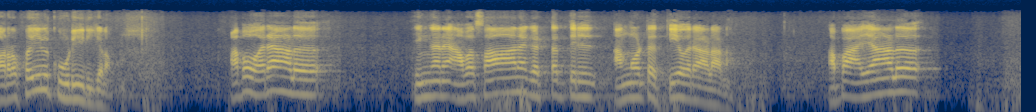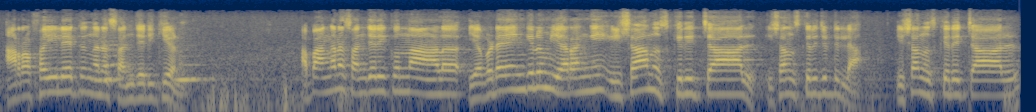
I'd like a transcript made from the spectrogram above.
അറഫയിൽ കൂടിയിരിക്കണം. അപ്പോൾ ഒരാൾ ഇങ്ങനെ അവസാന ഘട്ടത്തിൽ അങ്ങോട്ട് എത്തിയ ഒരാളാണ്. അപ്പോൾ അയാൾ അറഫയിലേക്ക് ഇങ്ങനെ സഞ്ചരിക്കുകയാണ്. അപ്പം അങ്ങനെ സഞ്ചരിക്കുന്ന ആൾ എവിടെയെങ്കിലും ഇറങ്ങി ഇഷ നിസ്കരിച്ചാൽ ഇഷ നിസ്കരിച്ചിട്ടില്ല ഇഷ നിസ്കരിച്ചാൽ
